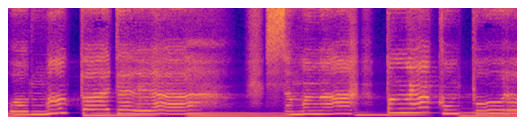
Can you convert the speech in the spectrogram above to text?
Huwag magpadala Sa mga pangakong puro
